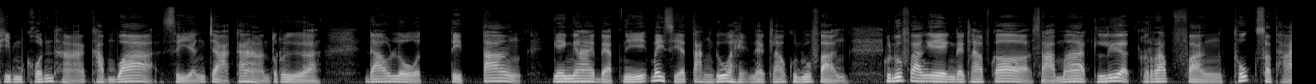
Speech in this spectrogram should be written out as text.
พิมพ์ค้นหาคำว่าเสียงจากทหารเรือ ดาวน์โหลดติดตั้ง ง่ายๆ แบบนี้ไม่เสียตังค์ด้วยนะครับคุณผู้ฟัง คุณผู้ฟังเองนะครับก็สามารถเลือกรับฟังทุกสถา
